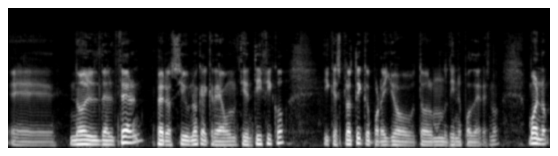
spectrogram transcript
Eh, no el del CERN, pero sí uno que crea un científico y que explota y que por ello todo el mundo tiene poderes, ¿no? Bueno,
